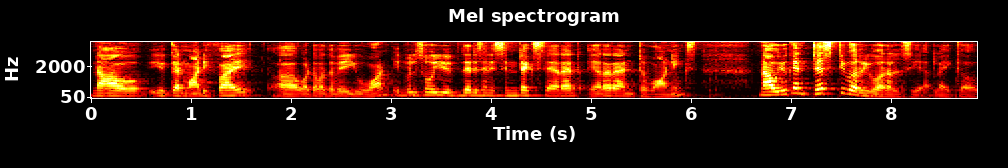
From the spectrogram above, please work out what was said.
Now you can modify uh, whatever the way you want. It will show you if there is any syntax error error and warnings. Now you can test your urls here. Like uh,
